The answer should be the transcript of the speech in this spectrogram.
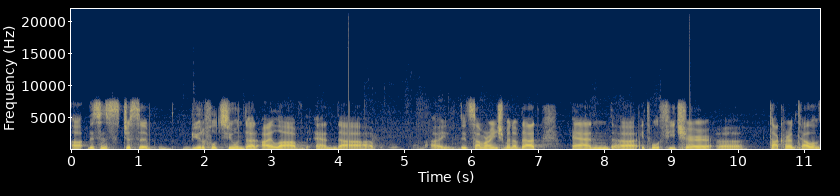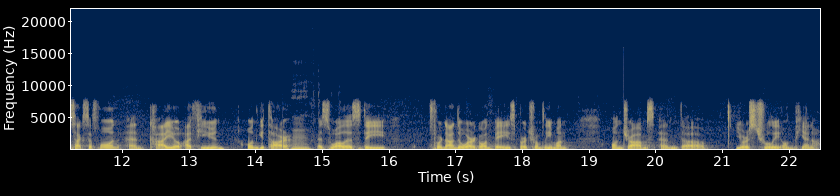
Uh, this is just a beautiful tune that I loved, and uh, I did some arrangement of that. And uh, it will feature uh, Tucker Antell on saxophone and Caio Afiune on guitar, mm. as well as the Fernando Huergo on bass, Bertram Lehmann on drums, and uh, yours truly on piano.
